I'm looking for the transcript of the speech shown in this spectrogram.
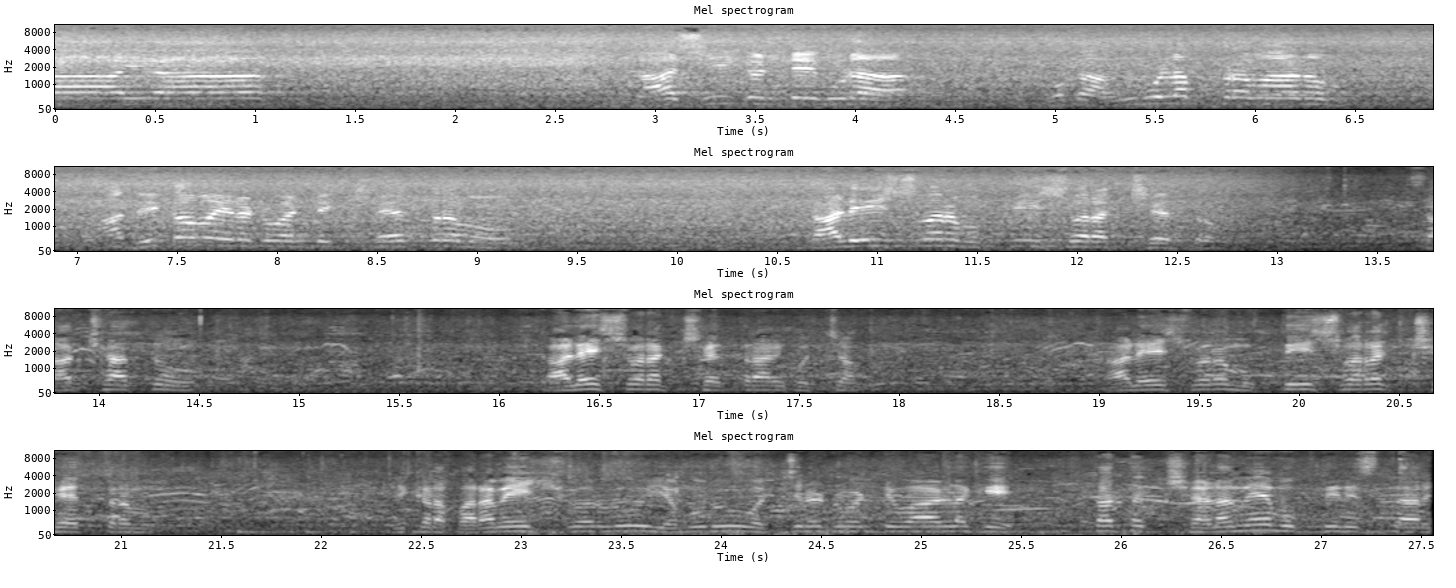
శివాయ కాశీ కంటే కూడా ఒక అంగుళ ప్రమాణం అధికమైనటువంటి క్షేత్రము కాళీశ్వర ముక్తీశ్వర క్షేత్రం. సాక్షాత్తు కాళేశ్వర క్షేత్రానికి వచ్చాం. కాళేశ్వర ముక్తీశ్వర క్షేత్రము. ఇక్కడ పరమేశ్వరుడు యముడు వచ్చినటువంటి వాళ్ళకి తత్ క్షణమే ముక్తినిస్తారు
